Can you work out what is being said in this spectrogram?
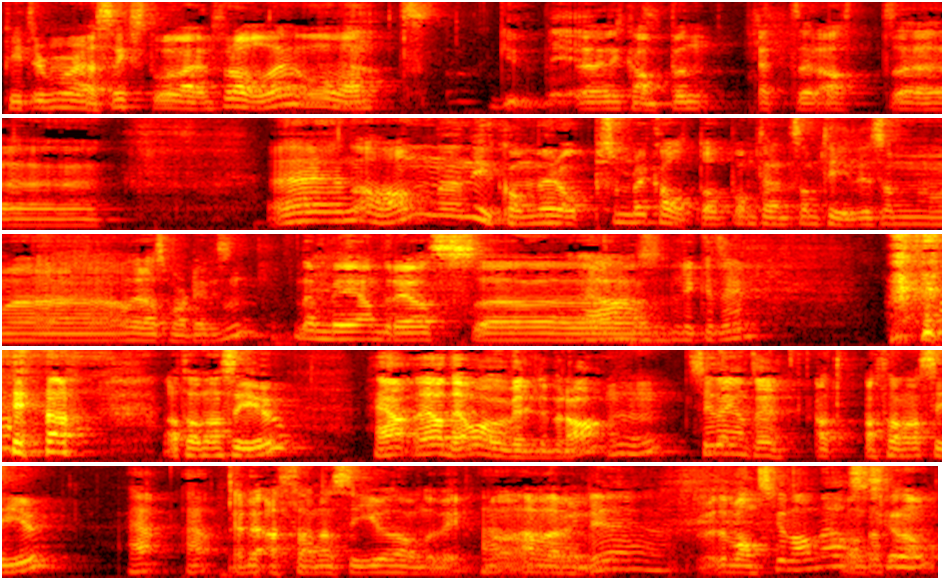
Peter Mrazek sto i veien for alle og vant Gud, det eh, kampen etter at eh, en annen nykommer opp som ble kalt opp omtrent samtidig som eh, Andreas Martinsen, nemlig Andreas uh, Ja, lykke til. Atanasiu. Ja, ja, det var jo veldig bra. Mhm. Si det en gang til. At Atanasiu. Ja, ja. Eller Athanasiu, om du vil. ja det er veldig det er vanskelig navn, ja altså. Vanskelig navn,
